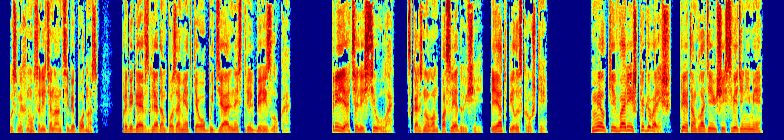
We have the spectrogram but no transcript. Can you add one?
— усмехнулся лейтенант себе под нос, пробегая взглядом по заметке об идеальной стрельбе из лука. «Приятели Сеула», — скользнул он последующий и отпил из кружки. «Мелкий воришка, говоришь, при этом владеющий сведениями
